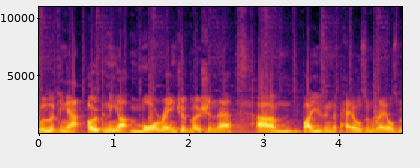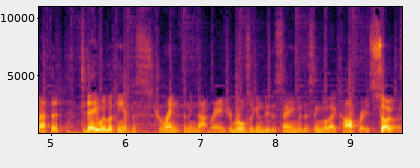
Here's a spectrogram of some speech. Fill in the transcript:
were looking at opening up more range of motion there um, by using the pails and rails method. Today we're looking at just strengthening that range and we're also gonna do the same with a single leg calf raise. So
